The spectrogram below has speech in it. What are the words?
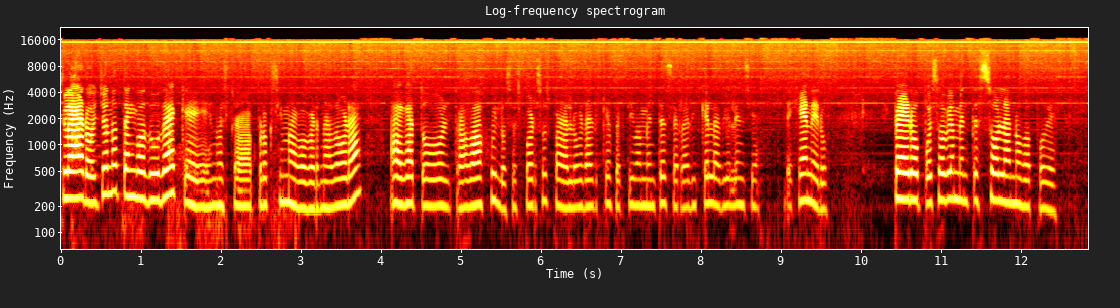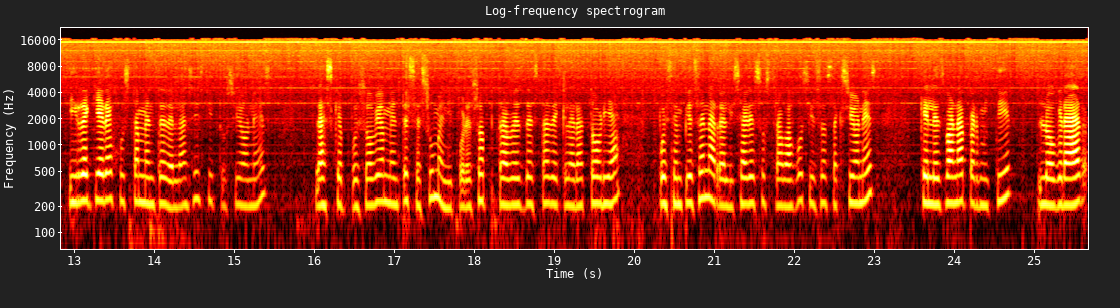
Claro, yo no tengo duda que nuestra próxima gobernadora haga todo el trabajo y los esfuerzos para lograr que efectivamente se erradique la violencia de género, pero pues obviamente sola no va a poder. Y requiere justamente de las instituciones las que pues obviamente se sumen. Y por eso a través de esta declaratoria pues empiecen a realizar esos trabajos y esas acciones que les van a permitir lograr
